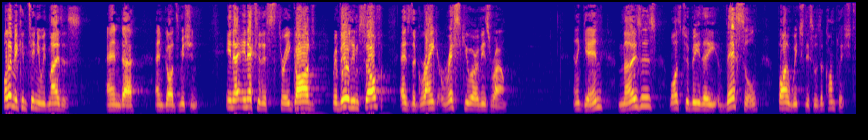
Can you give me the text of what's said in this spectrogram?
Well, let me continue with Moses and, uh, and God's mission. In, uh, in Exodus 3, God revealed Himself as the great rescuer of Israel. And again, Moses was to be the vessel by which this was accomplished.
